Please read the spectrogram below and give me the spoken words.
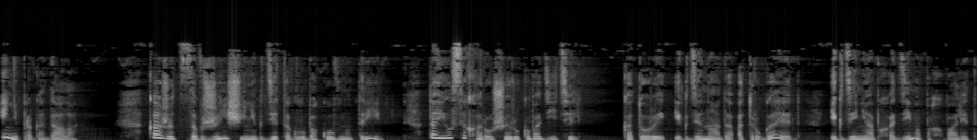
И не прогадала. Кажется, в женщине где-то глубоко внутри таился хороший руководитель, который и где надо отругает, и где необходимо похвалит.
